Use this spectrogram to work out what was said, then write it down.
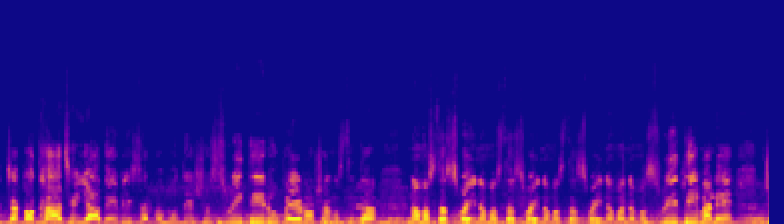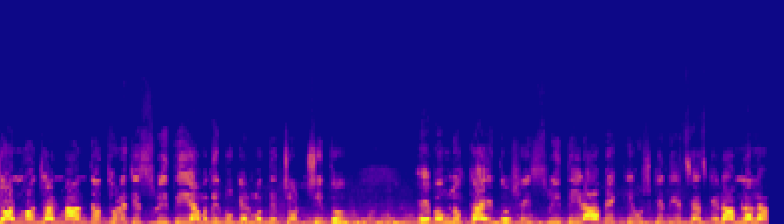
একটা কথা আছে, ইয়া দেবী সর্বভূতেষু স্মৃতি রূপে সংস্থিতা নমস্তস্বই নমস্তস্বই নমস্তস্বই নম নম। স্মৃতি মানে জন্ম, জন্মান্তর ধরে যে স্মৃতি আমাদের বুকের মধ্যে চর্চিত এবং লুক্কায়িত, সেই স্মৃতির আবেগকে উস্কে দিয়েছে আজকে রামলালা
